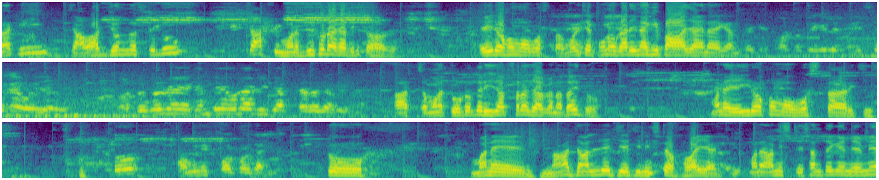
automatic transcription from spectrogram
নাকি যাওয়ার জন্য শুধু চারশো মানে দুশো টাকা দিতে হবে। এই রকম অবস্থা। বলছে, কোনো গাড়ি নাকি পাওয়া যায় না এখান থেকে। অটোতে গেলে টাকা হয়ে যাবে। অটো করে এখান থেকে ওরা রিজার্ভ ছাড়া যাবে। না আচ্ছা মানে টোটোতে রিজার্ভ ছাড়া যাবে না তাই তো? মানে এই রকম অবস্থা আর কি। ছ মিনিট পর পর গাড়ি। তো মানে না জানলে যে জিনিসটা হয় আর কি। মানে আমি স্টেশন থেকে নেমে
